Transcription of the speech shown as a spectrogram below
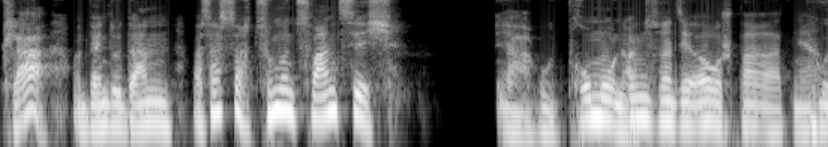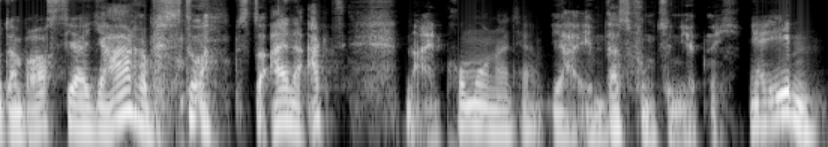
Klar, und wenn du dann, was hast du gesagt, 25 ja, gut, pro Monat. 25 Euro Sparraten, ja. Gut, dann brauchst du ja Jahre, bis du, bis du eine Aktie. Nein. Pro Monat, ja. Ja, eben, das funktioniert nicht. Ja, eben,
